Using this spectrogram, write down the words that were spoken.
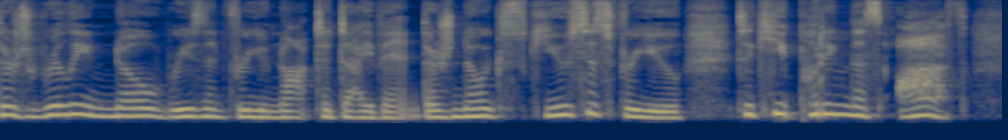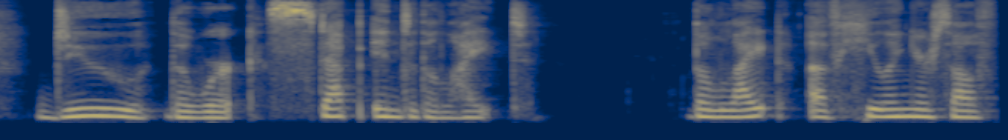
there's really no reason for you not to dive in. There's no excuses for you to keep putting this off. Do the work. Step into the light. The light of healing yourself,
